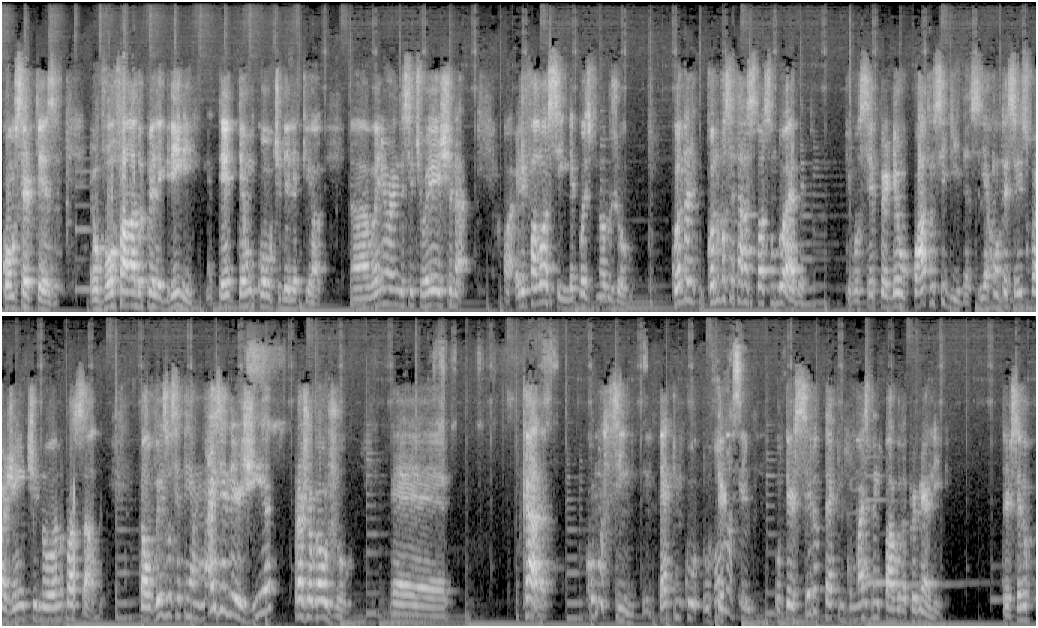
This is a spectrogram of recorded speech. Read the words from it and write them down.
Com certeza. Eu vou falar do Pellegrini. Tem, tem um coach dele aqui, ó. Uh, when you're in the situation. Uh, ó, ele falou assim, depois do final do jogo. Quando, quando você tá na situação do Everton, que você perdeu quatro seguidas, e aconteceu isso com a gente no ano passado, talvez você tenha mais energia para jogar o jogo. É... Cara, como assim? O técnico. O, ter... assim? o terceiro técnico mais bem pago da Premier League. Terceiro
